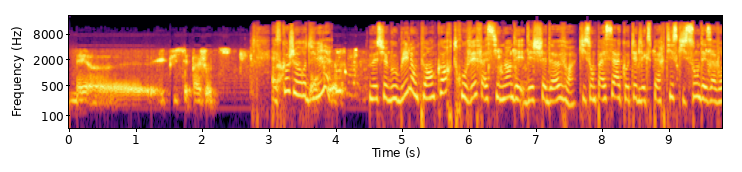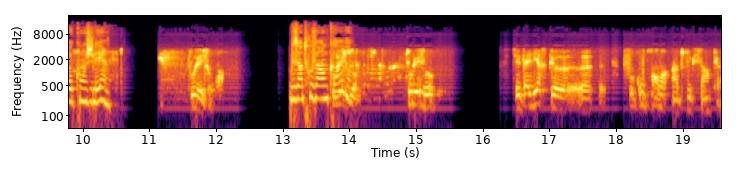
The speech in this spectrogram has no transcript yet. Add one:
mais euh, et puis c'est pas joli. Est-ce qu'aujourd'hui, euh, Monsieur Boublil, on peut encore trouver facilement des, chefs-d'œuvre qui sont passés à côté de l'expertise, qui sont des œuvres congelées Tous les jours. Vous en trouvez encore Tous les jours. C'est-à-dire que faut comprendre un truc simple.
